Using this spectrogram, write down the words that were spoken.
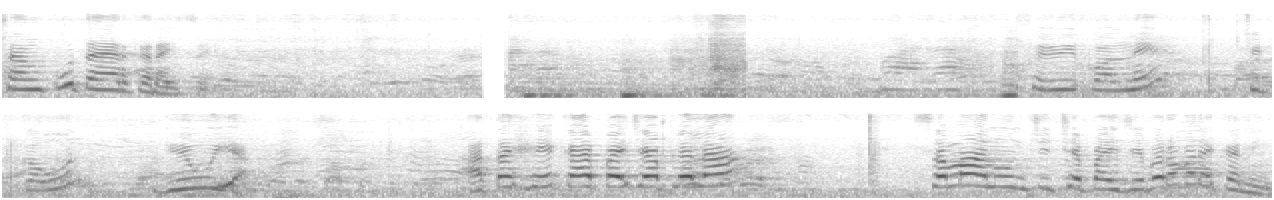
शंकू तयार करायचे. फेविकॉलने चिटकवून घेऊया. आता हे काय पाहिजे आपल्याला? समान उंचीचे पाहिजे बरोबर आहे का नाही?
